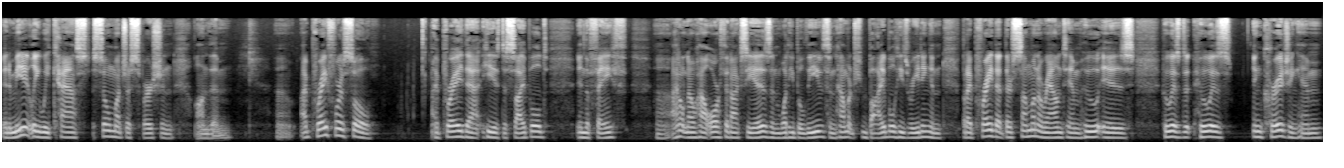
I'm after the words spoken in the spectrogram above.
and immediately we cast so much aspersion on them. Uh, I pray for his soul. I pray that he is discipled in the faith. Uh, I don't know how orthodox he is and what he believes and how much Bible he's reading, and but I pray that there's someone around him who is who is who is encouraging him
